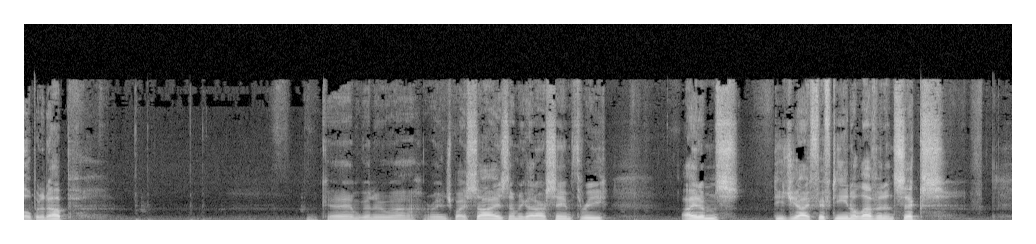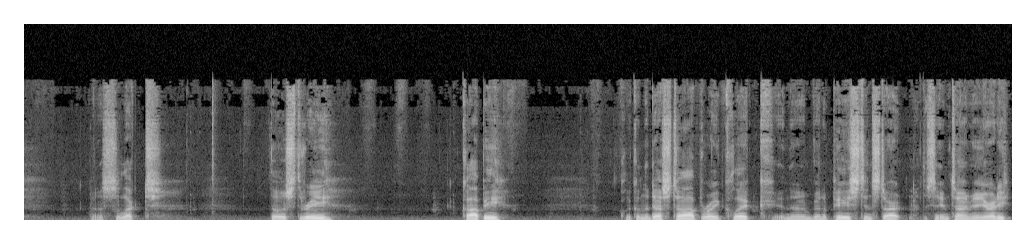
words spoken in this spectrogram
Open it up. Okay, I'm going to uh, arrange by size. Then we got our same three items. DJI 15, 11, and 6. I'm going to select those three. Copy. Click on the desktop, right click, and then I'm going to paste and start at the same time here. You ready?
